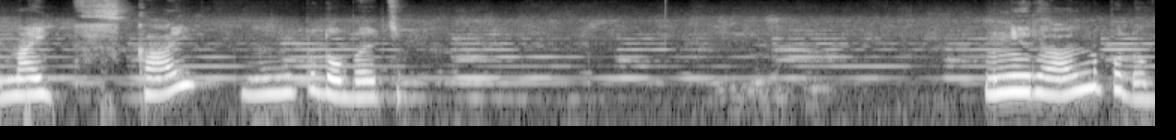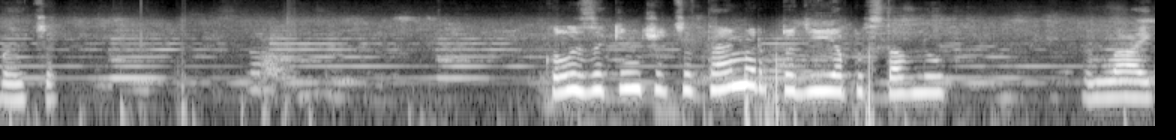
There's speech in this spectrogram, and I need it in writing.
Night Sky. Мені подобається. Мені реально подобається. Коли закінчиться таймер, тоді я поставлю лайк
